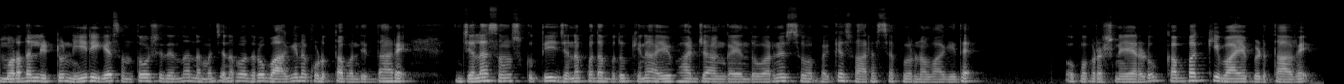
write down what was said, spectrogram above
ಮೊರದಲ್ಲಿಟ್ಟು ನೀರಿಗೆ ಸಂತೋಷದಿಂದ ನಮ್ಮ ಜನಪದರು ಬಾಗಿನ ಕೊಡುತ್ತಾ ಬಂದಿದ್ದಾರೆ. ಜಲ ಸಂಸ್ಕೃತಿ ಜನಪದ ಬದುಕಿನ ಅವಿಭಾಜ್ಯ ಅಂಗ ಎಂದು ವರ್ಣಿಸುವ ಬಗ್ಗೆ ಸ್ವಾರಸ್ಯಪೂರ್ಣವಾಗಿದೆ. ಉಪಪ್ರಶ್ನೆ ಎರಡು, ಕಬ್ಬಕ್ಕಿ ಬಾಯ ಬಿಡ್ತಾವೆ.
